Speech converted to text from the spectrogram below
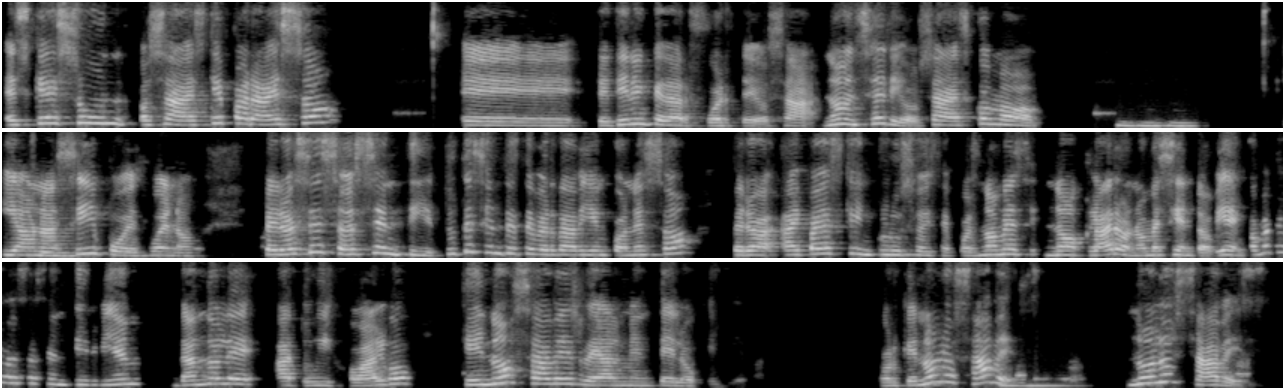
es que es un, o sea, es que para eso eh, te tienen que dar fuerte, o sea, no, en serio, o sea, es como... Y aún así, pues bueno, pero es eso, es sentir. Tú te sientes de verdad bien con eso, pero hay países que incluso dice, pues no me, no, claro, no me siento bien. ¿Cómo te vas a sentir bien dándole a tu hijo algo que no sabes realmente lo que lleva? Porque no lo sabes, no lo sabes,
